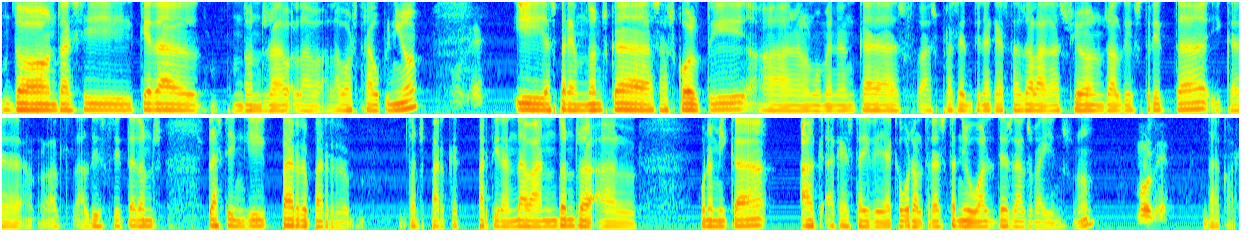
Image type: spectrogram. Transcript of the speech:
doncs així queda el, doncs, la, la, la vostra opinió Molt bé. i esperem doncs, que s'escolti en el moment en què es, es presentin aquestes al·legacions al districte i que el, el districte doncs, les tingui per, per, doncs, per, per tirar endavant doncs, el, una mica a, aquesta idea que vosaltres teniu des dels veïns, no? Molt bé. D'acord.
